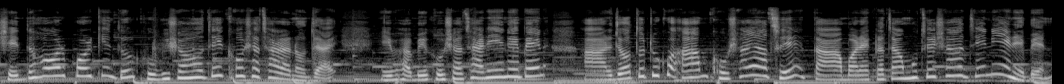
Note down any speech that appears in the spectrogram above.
সেদ্ধ হওয়ার পর কিন্তু খুবই সহজেই খোসা ছাড়ানো যায়। এভাবে খোসা ছাড়িয়ে নেবেন, আর যতটুকু আম খোসায় আছে তা আবার একটা চামচের সাহায্যে নিয়ে নেবেন।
